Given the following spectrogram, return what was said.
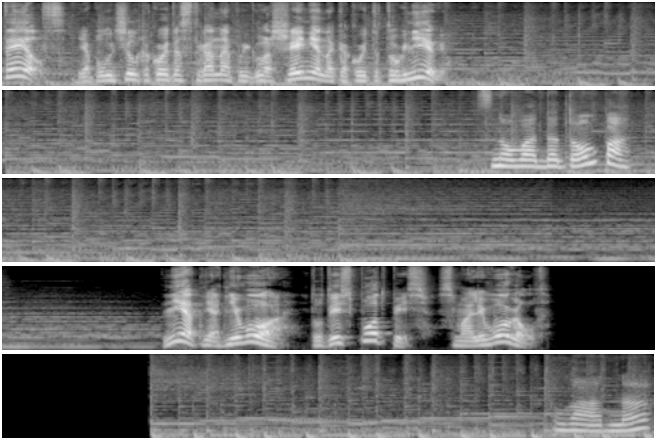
Тейлз! Я получил какое-то странное приглашение на какой-то турнир. Снова до Домпа? Нет, не от него. Тут есть подпись. Смайли World. Ладно.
